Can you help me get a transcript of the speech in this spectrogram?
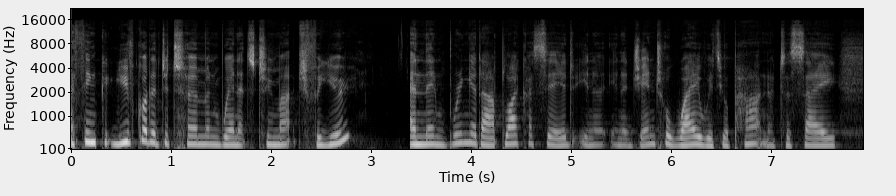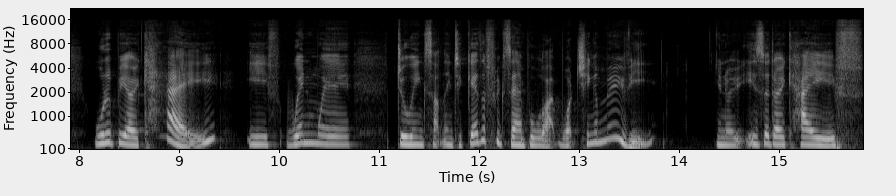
I think you've got to determine when it's too much for you and then bring it up, like I said, in a, in a gentle way with your partner to say, would it be okay if when we're doing something together, for example, like watching a movie, you know, is it okay if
